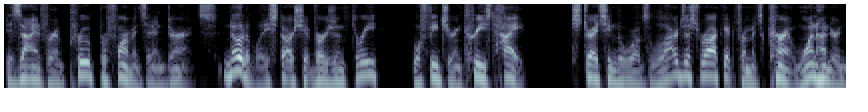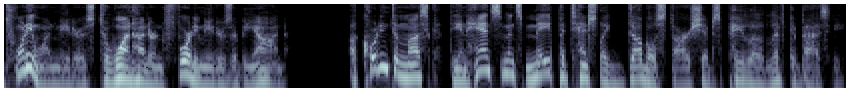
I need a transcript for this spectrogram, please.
designed for improved performance and endurance. Notably, Starship version 3 will feature increased height, stretching the world's largest rocket from its current 121 meters to 140 meters or beyond. According to Musk, the enhancements may potentially double Starship's payload lift capacity,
